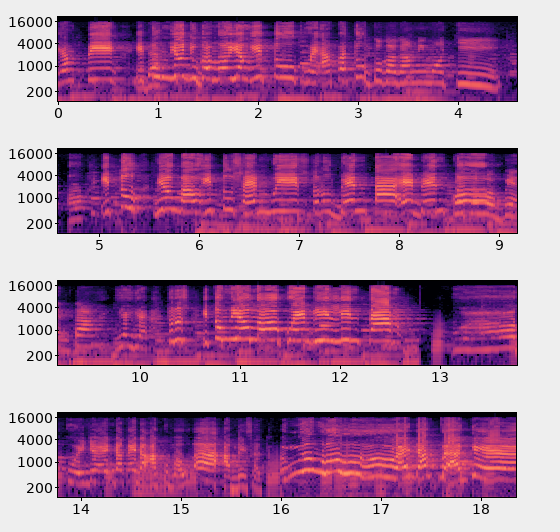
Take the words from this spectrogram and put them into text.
Yang pink. Itu Udah. Mio juga mau yang itu. Kue apa tuh? Itu kagami mochi. Oh, itu Mio mau itu sandwich, terus benta, eh bento. Kok benta? Iya iya. Terus itu Mio mau kue bilintang. Wah, kuenya enak-enak. Aku mau ah ambil satu. Wow, enak banget.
